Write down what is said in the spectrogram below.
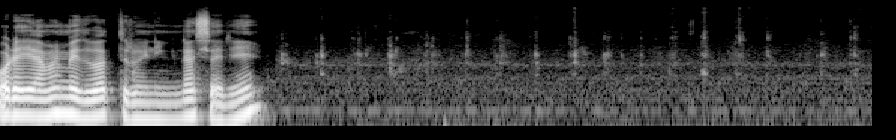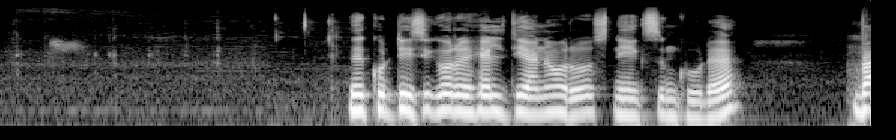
உடையாமல் மெதுவாக திருவினிங்கன்னா சரி. இது குட்டீஸுக்கு ஒரு ஹெல்த்தியான ஒரு ஸ்நேக்ஸும் கூட. இப்போ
